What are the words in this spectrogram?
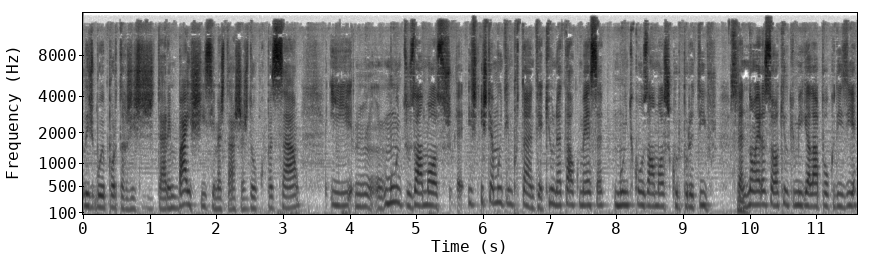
Lisboa e Porto registrarem baixíssimas taxas de ocupação e hum, muitos almoços. eh, Isto, isto é muito importante, é que o Natal começa muito com os almoços corporativos. Portanto, não era só aquilo que o Miguel há pouco dizia,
